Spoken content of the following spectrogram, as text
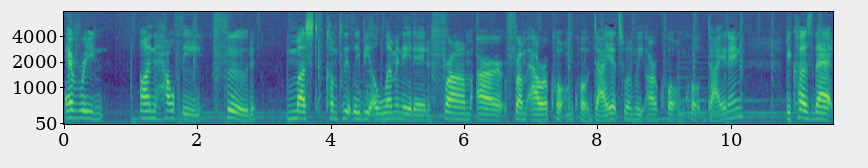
every unhealthy food must completely be eliminated from our from our quote unquote diets when we are quote unquote dieting because that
